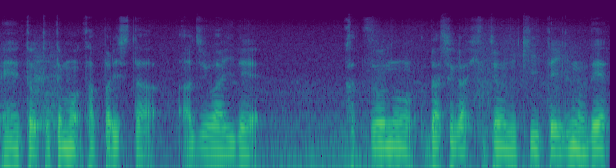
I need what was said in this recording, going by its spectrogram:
えーと、とてもさっぱりした味わいでカツオの出汁が非常に効いているので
